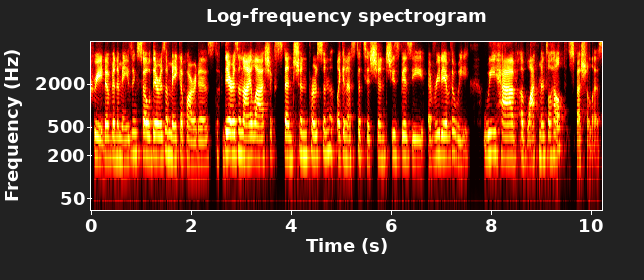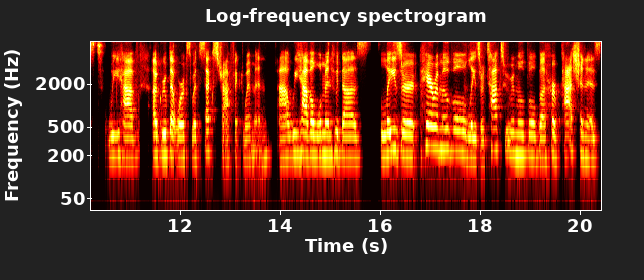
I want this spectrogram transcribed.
creative and amazing. So there is a makeup artist, there is an eyelash extension person, like an esthetician. She's busy every day of the week. We have a Black mental health specialist. We have a group that works with sex trafficked women. Uh, we have a woman who does laser hair removal, laser tattoo removal, but her passion is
